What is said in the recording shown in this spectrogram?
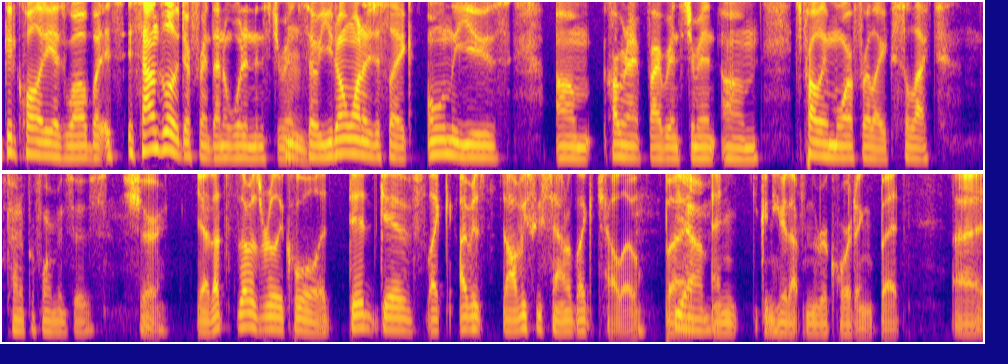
good quality as well, but it's it sounds a little different than a wooden instrument. Hmm. So you don't want to just like only use um, carbon fiber instrument. Um, it's probably more for like select kind of performances. Sure. Yeah, that's that was really cool. It did give like I was obviously sounded like a cello, but Yeah. and you can hear that from the recording, but uh,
